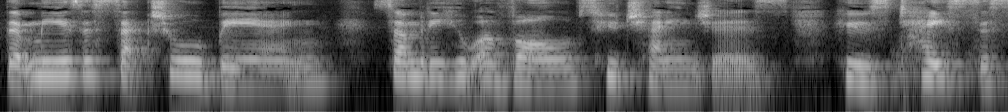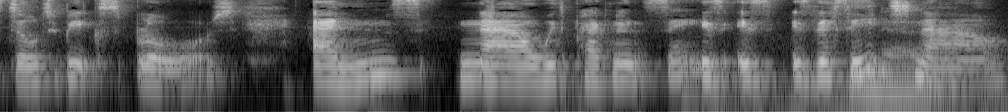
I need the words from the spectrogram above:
that me as a sexual being, somebody who evolves, who changes, whose tastes are still to be explored, ends now with pregnancy? Is is, is this it no. now?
